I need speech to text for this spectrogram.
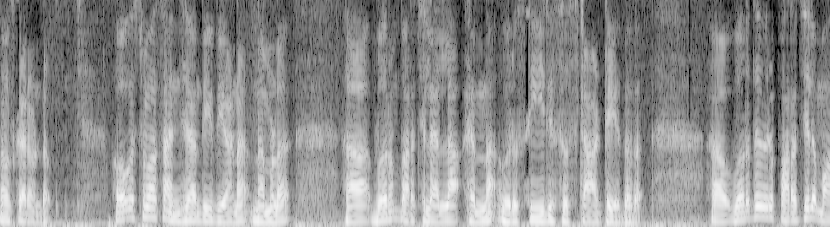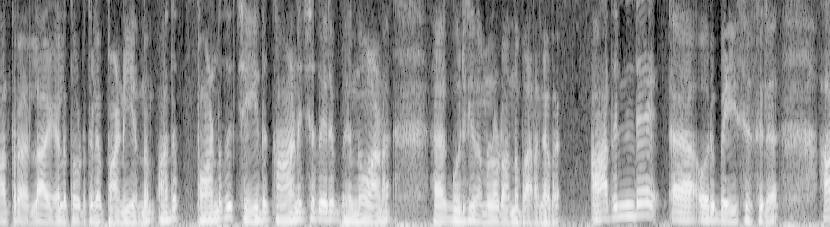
നമസ്കാരമുണ്ട്. ഓഗസ്റ്റ് മാസം അഞ്ചാം തീയതിയാണ് നമ്മൾ വെറും പറച്ചിലല്ല എന്ന ഒരു സീരീസ് സ്റ്റാർട്ട് ചെയ്തത്. വെറുതെ ഒരു പറച്ചിൽ മാത്രമല്ല ഏലത്തോട്ടത്തിലെ പണിയെന്നും അത് പണിത് ചെയ്ത് കാണിച്ചു തരും എന്നുമാണ് ഗുരുജി നമ്മളോട് അന്ന് പറഞ്ഞത്. അതിന്റെ ഒരു ബേസിസിൽ ആ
